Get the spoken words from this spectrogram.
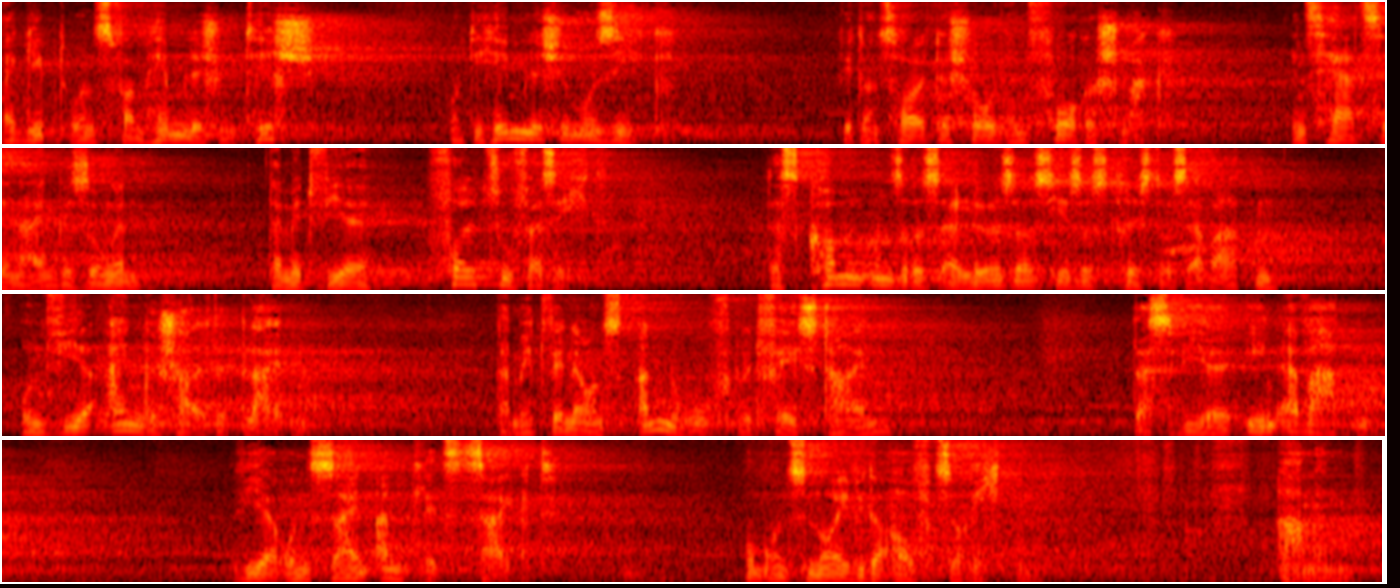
er gibt uns vom himmlischen Tisch und die himmlische Musik wird uns heute schon im Vorgeschmack ins Herz hineingesungen, damit wir voll Zuversicht das Kommen unseres Erlösers Jesus Christus erwarten und wir eingeschaltet bleiben, damit, wenn er uns anruft mit FaceTime, dass wir ihn erwarten, wie er uns sein Antlitz zeigt, um uns neu wieder aufzurichten. Amen.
